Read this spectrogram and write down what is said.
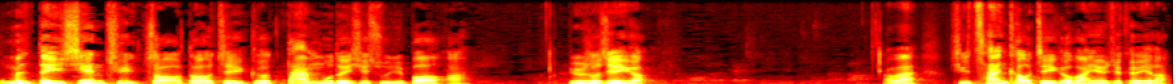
我们得先去找到这个弹幕的一些数据包啊，比如说这个，好吧，去参考这个玩意儿就可以了。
